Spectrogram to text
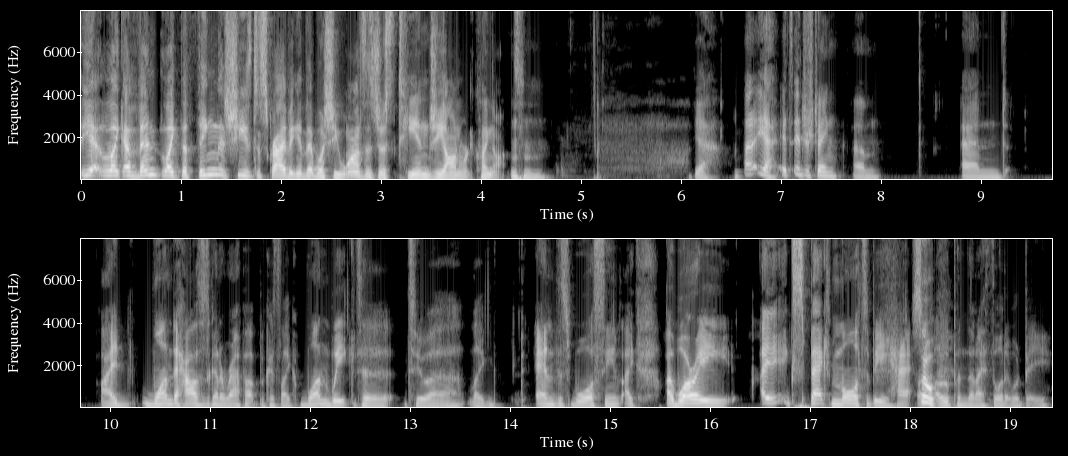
Yeah, like event, like the thing that she's describing that what she wants is just TNG onward Klingons. Mm-hmm. Yeah, uh, yeah, it's interesting. Um, and I wonder how this is going to wrap up because like one week to to uh like end this war seems like I worry. I expect more to be ha- So- like, open than I thought it would be.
